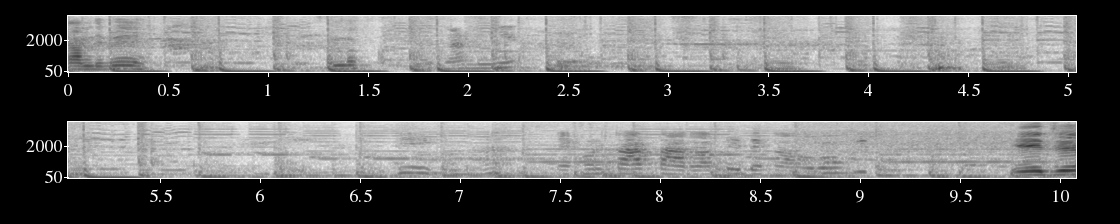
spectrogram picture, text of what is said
কান দিবে? এই যে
